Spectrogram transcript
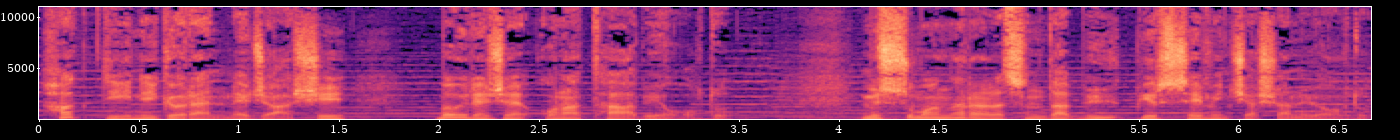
Hak dini gören Necaşi böylece ona tabi oldu. Müslümanlar arasında büyük bir sevinç yaşanıyordu.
